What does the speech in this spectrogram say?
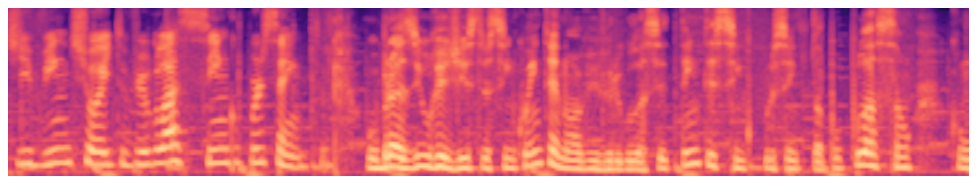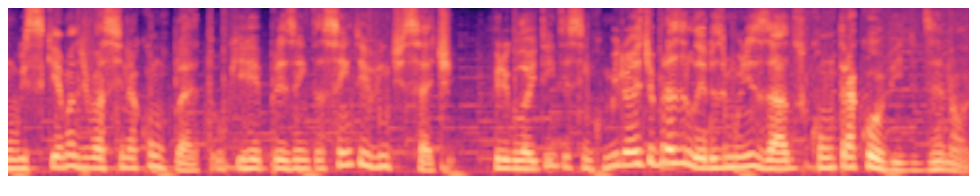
de 28,5%. O Brasil registra 59,75% da população com o esquema de vacina completo, o que representa 127,85 milhões de brasileiros imunizados contra a Covid-19.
